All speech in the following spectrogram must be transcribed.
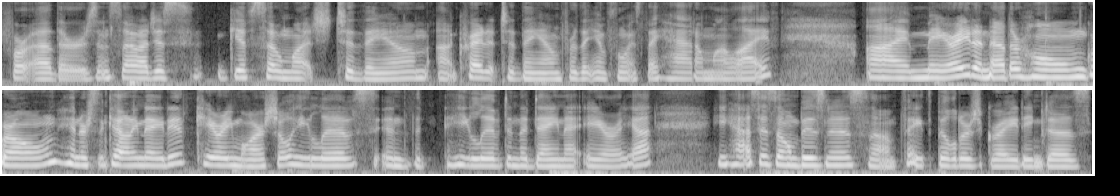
for others. And so I just give so much to them, uh, credit to them for the influence they had on my life. I married another homegrown Henderson County native, Kerry Marshall. He lives in the he lived in the Dana area. He has his own business, um, Faith Builders Grading, does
